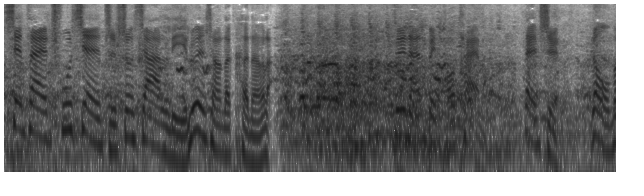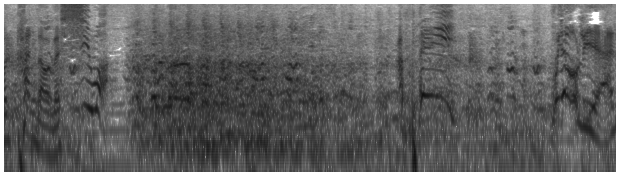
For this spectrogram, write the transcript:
现在出现只剩下理论上的可能了，虽然被淘汰了，但是让我们看到了希望。啊呸！不要脸！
